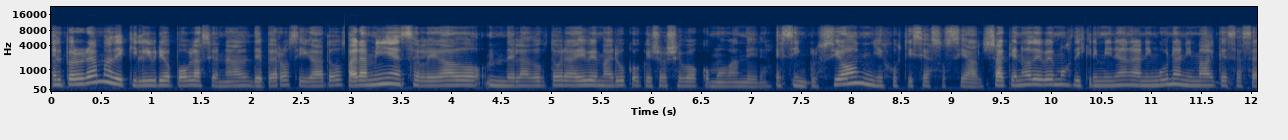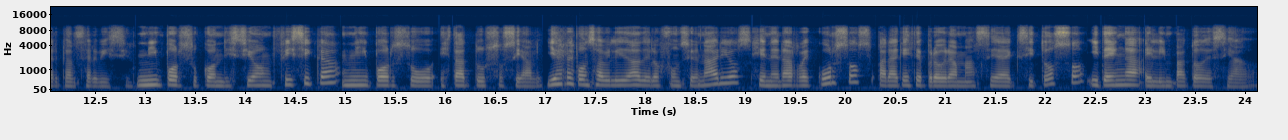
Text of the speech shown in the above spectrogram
El programa de equilibrio poblacional de perros y gatos para mí es el legado de la doctora Eve Maruco que yo llevo como bandera. Es inclusión y es justicia social, ya que no debemos discriminar a ningún animal que se acerca al servicio, ni por su condición física ni por su estatus social. Y es responsabilidad de los funcionarios generar recursos para que este programa sea exitoso y tenga el impacto deseado.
